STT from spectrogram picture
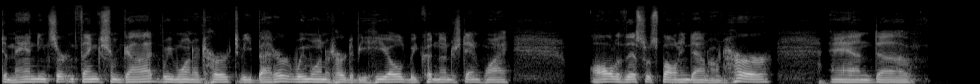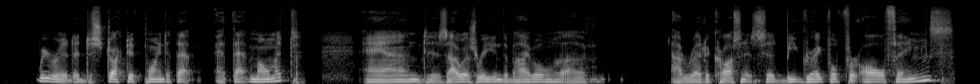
demanding certain things from God. We wanted her to be better. We wanted her to be healed. We couldn't understand why all of this was falling down on her, and uh, we were at a destructive point at that at that moment. And as I was reading the Bible, uh, I read across and it said, "Be grateful for all things."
